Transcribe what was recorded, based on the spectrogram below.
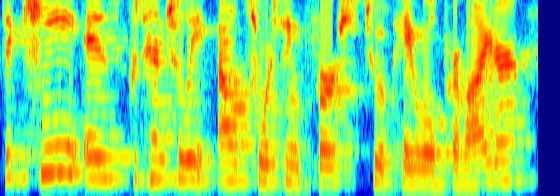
The key is potentially outsourcing first to a payroll provider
